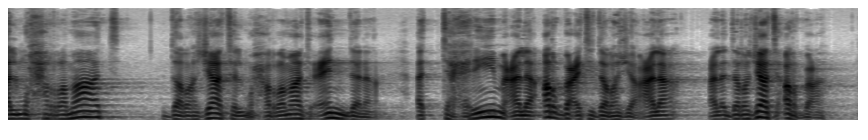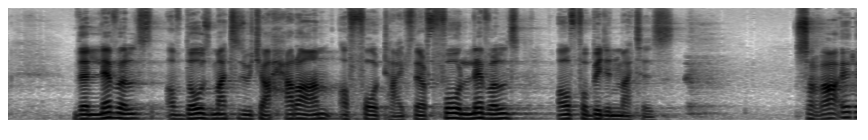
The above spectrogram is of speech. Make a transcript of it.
المحرمات درجات المحرمات عندنا التحريم على أربعة درجات على على درجات أربعة The levels of those matters which are haram are four types. There are four levels of forbidden matters. صغائر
